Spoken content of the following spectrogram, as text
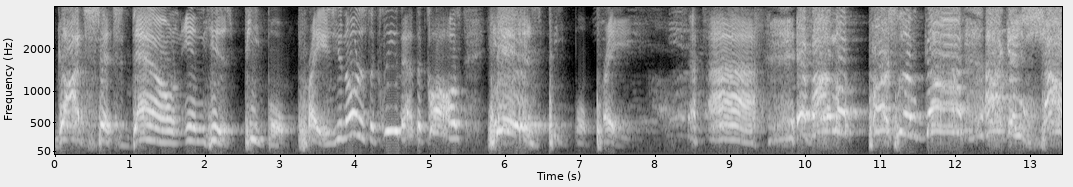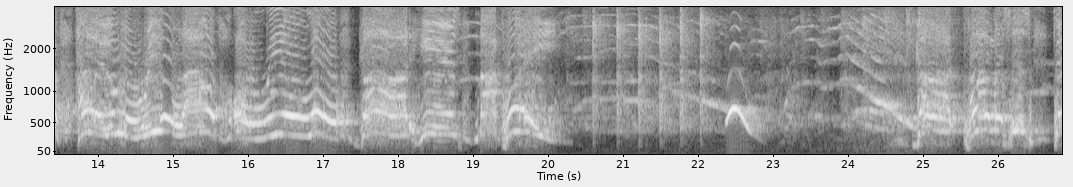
God sits down in his people praise. You notice the cleave that the cause his people praise. if I'm a person of God, I can shout hallelujah real loud or real low. God hears my praise. God promises to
